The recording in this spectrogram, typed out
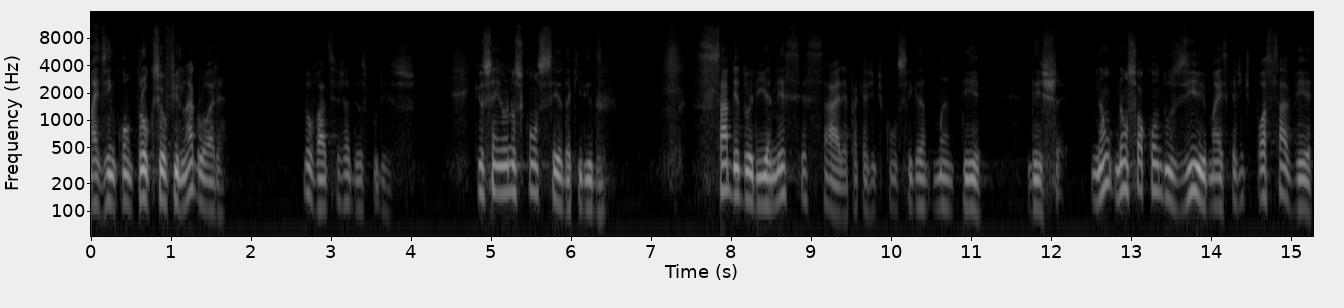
mas encontrou com seu filho na glória. Louvado seja Deus por isso. Que o Senhor nos conceda, querido, sabedoria necessária para que a gente consiga manter, deixa, não, não só conduzir, mas que a gente possa ver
